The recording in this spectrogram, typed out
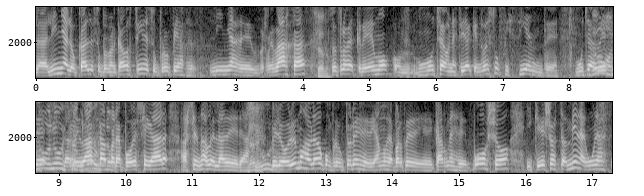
La, línea local de supermercados tiene sus propias líneas de rebajas. Nosotros creemos con mucha honestidad que no es suficiente muchas veces la rebaja para poder llegar a llenar la heladera. Pero lo hemos hablado con productores de, digamos, de parte de carnes de pollo y que ellos también algunas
